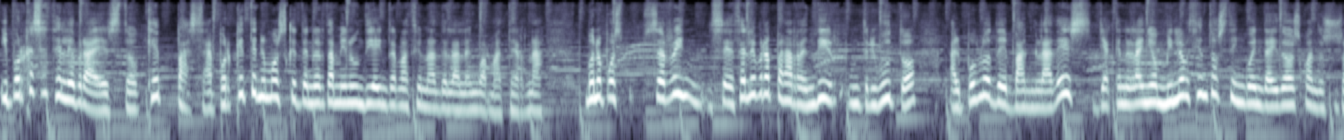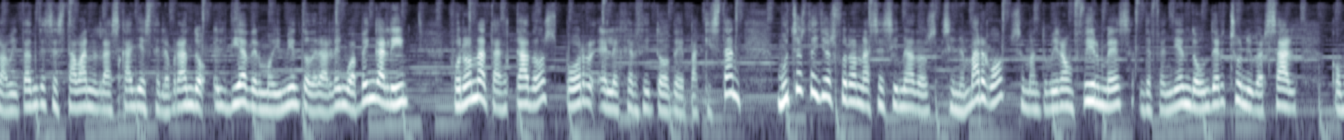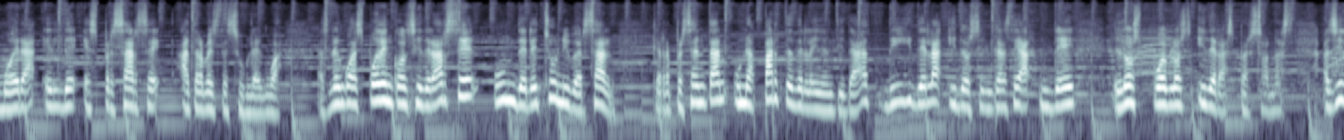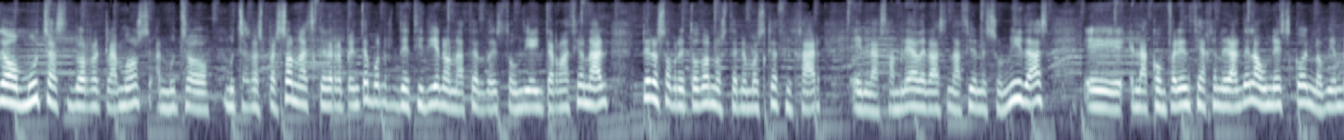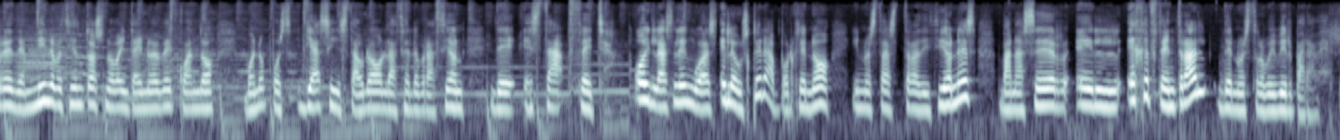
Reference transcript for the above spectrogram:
¿Y por qué se celebra esto? ¿Qué pasa? ¿Por qué tenemos que tener también un Día Internacional de la Lengua Materna? Bueno, pues se, celebra para rendir un tributo al pueblo de Bangladesh, ya que en el año 1952, cuando sus habitantes estaban en las calles celebrando el Día del Movimiento de la Lengua Bengalí, fueron atacados por el ejército de Pakistán. Muchos de ellos fueron asesinados, sin embargo, se mantuvieron firmes defendiendo un derecho universal como era el de expresarse a través de su lengua. Las lenguas pueden considerarse un derecho universal que representan una parte de la identidad y de la idiosincrasia de los pueblos y de las personas. Han sido muchas los reclamos, han muchas las personas que de repente bueno, decidieron hacer de esto un día internacional, pero sobre todo nos tenemos que fijar en la Asamblea de las Naciones Unidas, eh, en la Conferencia General de la UNESCO en noviembre de 1999, cuando bueno, pues ya se instauró la celebración de esta fecha. Hoy las lenguas, el euskera, ¿por qué no? Y nuestras tradiciones van a ser el eje central de nuestro vivir para ver.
